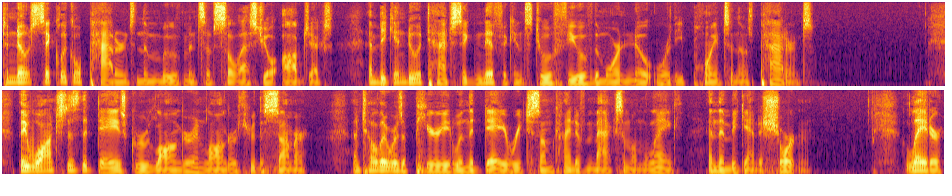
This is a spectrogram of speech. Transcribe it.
to note cyclical patterns in the movements of celestial objects and begin to attach significance to a few of the more noteworthy points in those patterns. They watched as the days grew longer and longer through the summer, until there was a period when the day reached some kind of maximum length and then began to shorten. Later,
